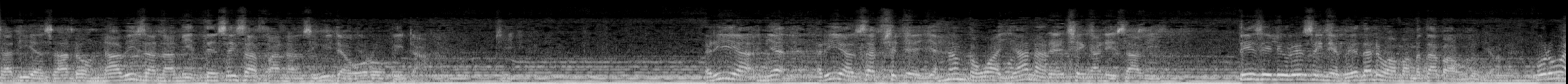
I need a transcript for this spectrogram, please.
ဇာတိယဇာတောနာဘိဇာနာမိသင်္စိတ်စပါဏံဇိဝိတဝရောပိတာကြည် အရိယာအမြတ်အရိယာဇတ်ဖြစ်တဲ့ယဟန်ဘဝရလာတဲ့အချိန်ကနေစပြီးသေစီလူရဲစိတ်နဲ့ဘယ်တတ္တဝါမှမတတ်ပါဘူးလို့ပြောတယ်။ဘုရုံးက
